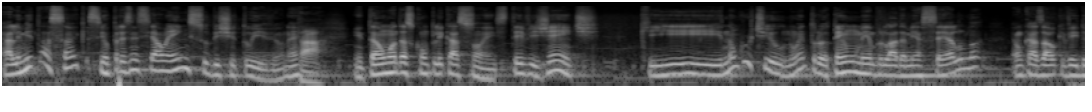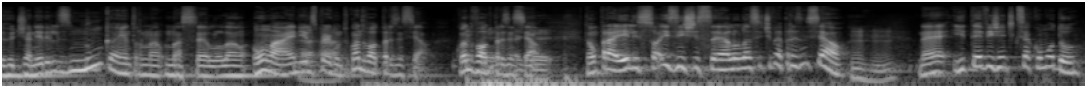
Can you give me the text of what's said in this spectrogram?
A limitação é que assim, o presencial é insubstituível, né? Tá. Então, uma das complicações, teve gente que não curtiu, não entrou. Eu tenho um membro lá da minha célula, é um casal que veio do Rio de Janeiro, eles nunca entram na, na célula online e eles perguntam: quando volta presencial? Quando volta presencial? Okay. Então, para eles só existe célula se tiver presencial. Uhum. Né? E teve gente que se acomodou.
